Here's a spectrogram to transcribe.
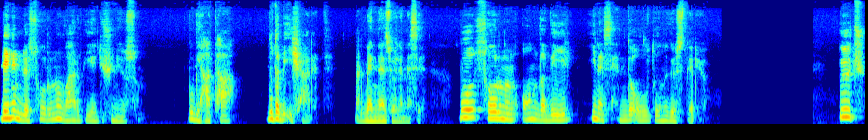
benimle sorunu var diye düşünüyorsun. Bu bir hata. Bu da bir işaret. Bak benden söylemesi. Bu sorunun onda değil, yine sende olduğunu gösteriyor. 3.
